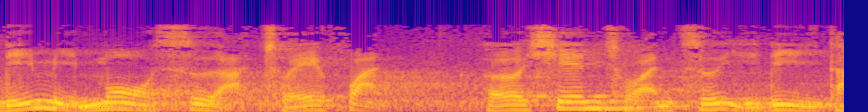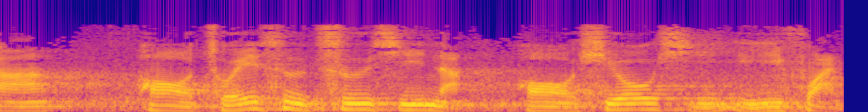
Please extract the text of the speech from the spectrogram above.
灵敏末世啊垂范而宣传之以利他，哦，垂是痴心呐，哦，修习一范，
